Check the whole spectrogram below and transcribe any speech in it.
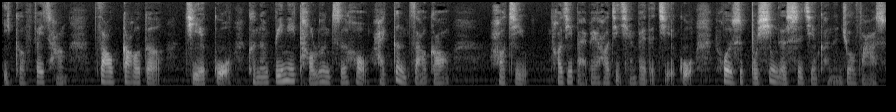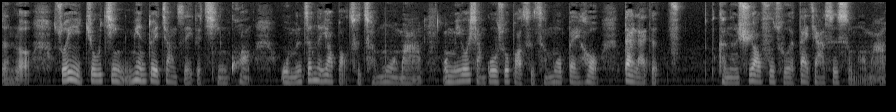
一个非常糟糕的结果，可能比你讨论之后还更糟糕，好几。好几百倍、好几千倍的结果，或者是不幸的事件，可能就发生了。所以，究竟面对这样子一个情况，我们真的要保持沉默吗？我们有想过说，保持沉默背后带来的可能需要付出的代价是什么吗？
